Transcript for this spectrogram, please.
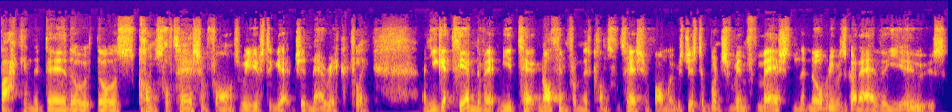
back in the day, those, those consultation forms we used to get generically, and you get to the end of it and you take nothing from this consultation form. It was just a bunch of information that nobody was going to ever use.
